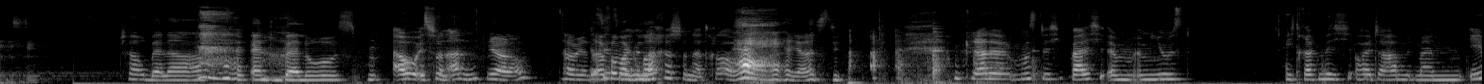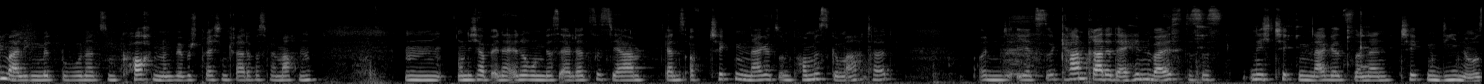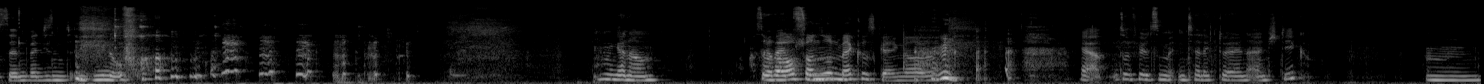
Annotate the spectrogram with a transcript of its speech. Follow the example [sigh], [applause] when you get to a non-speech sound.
spritzen. Ciao Bella [laughs] and Bellos. Oh, ist schon an. Ja, habe ich jetzt Ist einfach jetzt mal meine gemacht. Lache schon da drauf. [laughs] ja, ist die. Und [laughs] gerade musste ich, war ich ähm, amused. Ich treffe mich heute Abend mit meinem ehemaligen Mitbewohner zum Kochen und wir besprechen gerade, was wir machen. Mm, Und ich habe in Erinnerung, dass er letztes Jahr ganz oft Chicken Nuggets und Pommes gemacht hat. Und jetzt kam gerade der Hinweis, dass es nicht Chicken Nuggets, sondern Chicken Dinos sind, weil die sind in Dino-Form. [laughs] genau. So, war auch schon so ein Meckes-Gänger. [laughs] Ja, so viel zum intellektuellen Einstieg. Mm.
